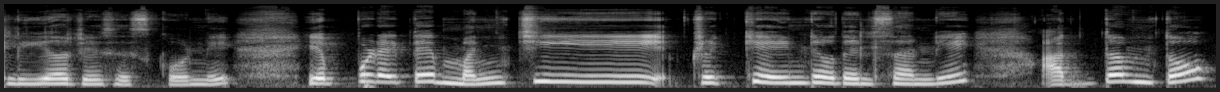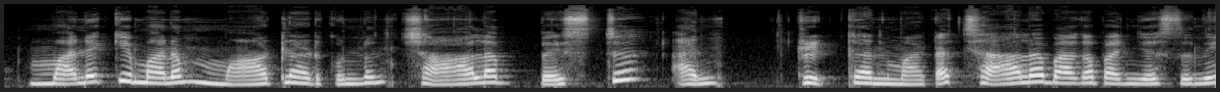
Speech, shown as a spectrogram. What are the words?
క్లియర్ చేసుకోండి. ఎప్పుడైతే మంచి ట్రిక్ ఏంటో తెలుసా అండి? అర్థంతో మనకి మనం మాట్లాడుకుంటాం. చాలా బెస్ట్ అండ్ ట్రిక్ అనమాట చాలా బాగా పనిచేస్తుంది.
